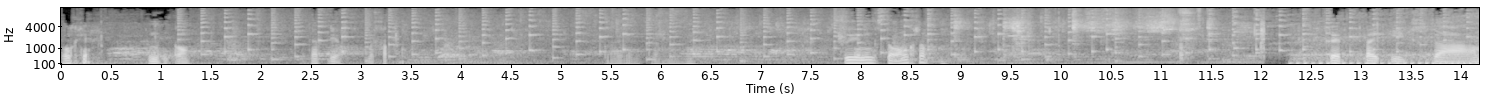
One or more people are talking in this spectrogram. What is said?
โอเคหนึ่งกล่องแป๊บเดียวนะครับไปกันต่อสี่หนึ่งสองครับ เสร็จไปอีกสาม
